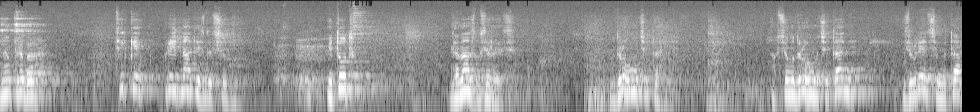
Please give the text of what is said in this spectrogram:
Нам треба тільки приєднатись до цього. І тут для нас взірець в другому читанні. А в цьому другому читанні з'являється метар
